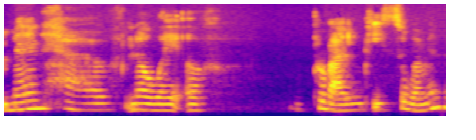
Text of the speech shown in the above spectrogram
men have no way of providing peace to women.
